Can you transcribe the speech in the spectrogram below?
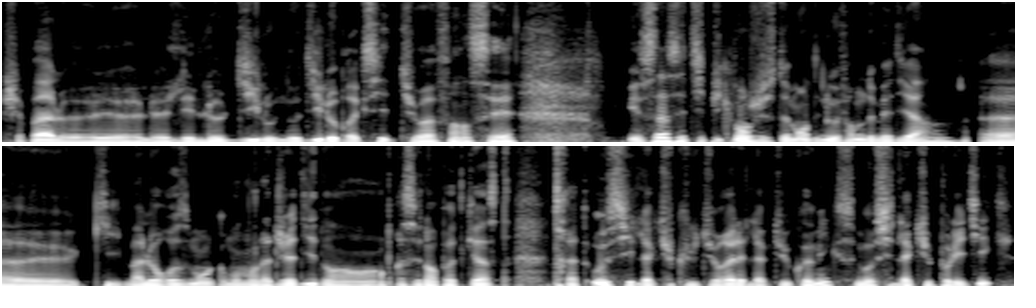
je sais pas, le, le, le- le deal ou no deal au Brexit, tu vois. Enfin, c'est et ça, c'est typiquement justement des nouvelles formes de médias euh, qui, malheureusement, comme on en a déjà dit dans un précédent podcast, traitent aussi de l'actu culturelle et de l'actu comics, mais aussi de l'actu politique.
